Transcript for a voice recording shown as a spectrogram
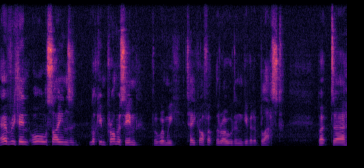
Everything, all the signs are looking promising for when we take off up the road and give it a blast. But uh,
